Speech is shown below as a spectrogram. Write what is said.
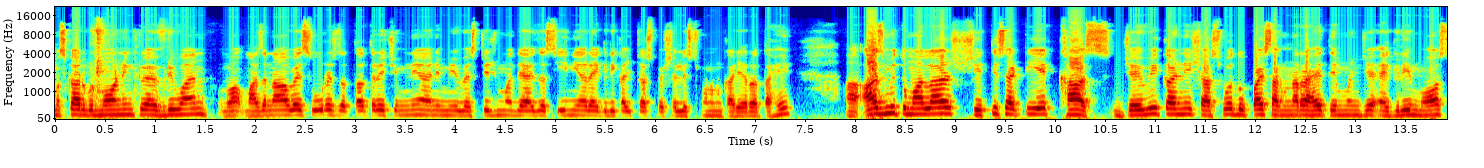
नमस्कार गुड मॉर्निंग टू एव्हरी वन माझं नाव आहे सूरज दत्तात्रय चिमणे आणि मी वेस्टेजमध्ये as a senior agriculture specialist म्हणून कार्यरत आहे. आज मी तुम्हाला शेतीसाठी एक खास जैविक आणि शाश्वत उपाय सांगणार आहे. ते म्हणजे ॲग्रीमॉस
